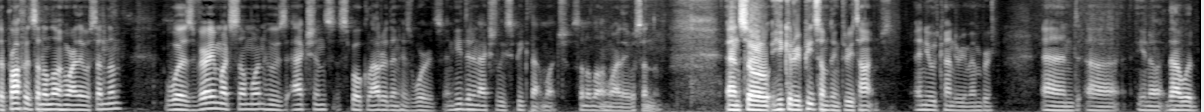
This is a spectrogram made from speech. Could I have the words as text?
The Prophet sallallahu alaihi wasallam was very much someone whose actions spoke louder than his words, and he didn't actually speak that much, sallallahu alaihi wasallam. And so he could repeat something three times, and you would kind of remember, and uh, you know that would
